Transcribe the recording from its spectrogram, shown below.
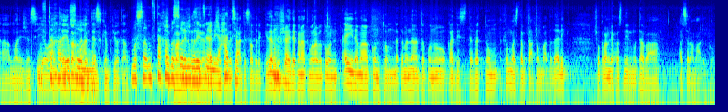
مفتخر وأنت أيضا بالصورة مهندس كمبيوتر. مفتخر الموريتانية شكرا حتى صدرك. إذا مشاهدي قناة مرابطون أينما كنتم؟ نتمنى أن تكونوا قد استفدتم ثم استمتعتم بعد ذلك. شكرا لحسن المتابعة. السلام عليكم.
